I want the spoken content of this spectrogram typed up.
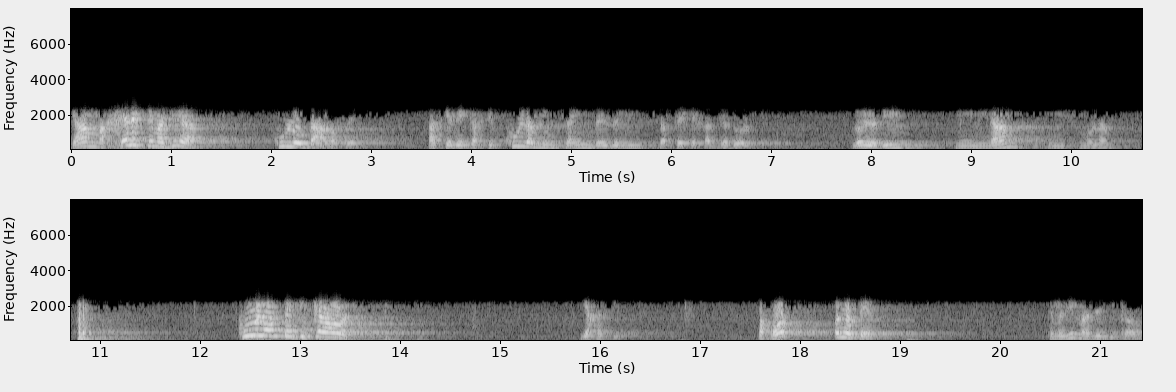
גם החלק שמגיע, כולו בערפל. עד כדי כך שכולם נמצאים באיזה מין ספק אחד גדול, לא יודעים מימינם ומשמאלם. כולם בדיכאון. יחסית. פחות או יותר. אתם יודעים מה זה דיכאון?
